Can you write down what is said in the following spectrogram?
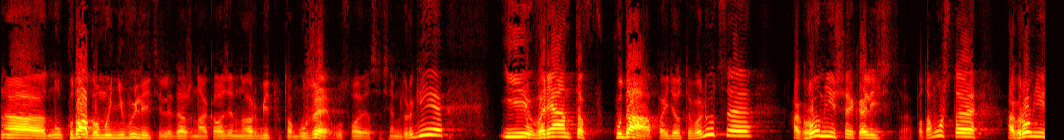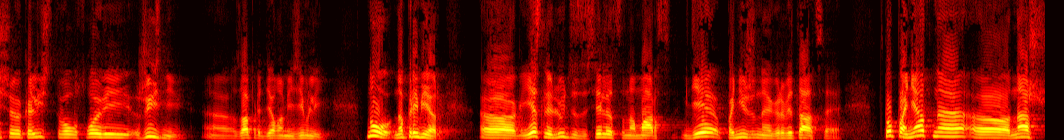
э, ну, куда бы мы ни вылетели, даже на околоземную орбиту, там уже условия совсем другие – и вариантов, куда пойдет эволюция, огромнейшее количество, потому что огромнейшее количество условий жизни э, за пределами Земли. Ну, например, э, если люди заселятся на Марс, где пониженная гравитация, то, понятно, э, наш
